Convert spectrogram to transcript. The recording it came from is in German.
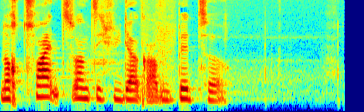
Noch 22 Wiedergaben, bitte.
